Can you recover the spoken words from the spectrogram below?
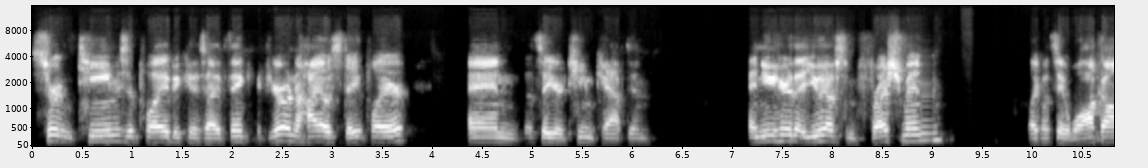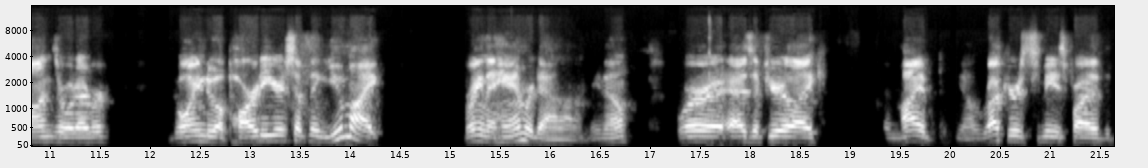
certain teams that play because I think if you're an Ohio State player and let's say you're a team captain and you hear that you have some freshmen, like let's say walk-ons or whatever, going to a party or something, you might bring the hammer down on them, you know? Whereas if you're like, in my you know Rutgers to me is probably the,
